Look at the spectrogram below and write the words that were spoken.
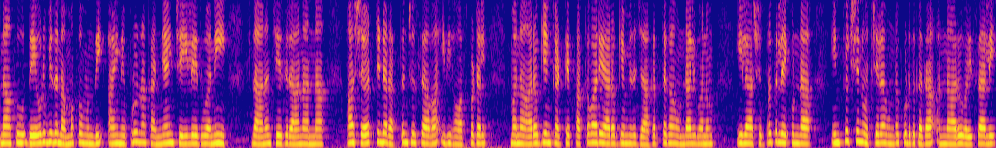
నాకు దేవుడి మీద నమ్మకం ఉంది. ఆయన ఎప్పుడూ నాకు అన్యాయం చేయలేదు అని స్నానం చేసి రానాన్న ఆ షర్ట్ నిండా రక్తం చూసావా? ఇది హాస్పిటల్. మన ఆరోగ్యం కంటే పక్కవారి ఆరోగ్యం మీద జాగ్రత్తగా ఉండాలి మనం. ఇలా శుభ్రత లేకుండా ఇన్ఫెక్షన్ వచ్చేలా ఉండకూడదు కదా అన్నారు వైశాలి.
